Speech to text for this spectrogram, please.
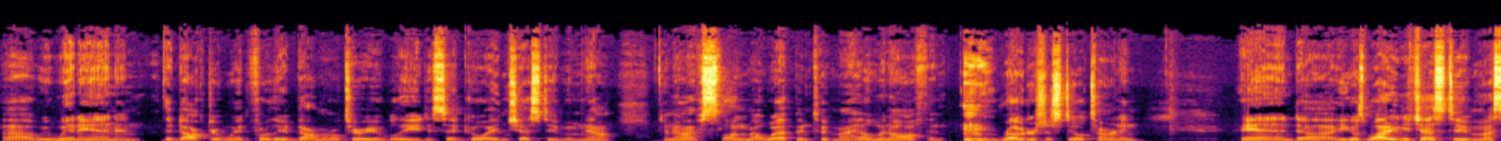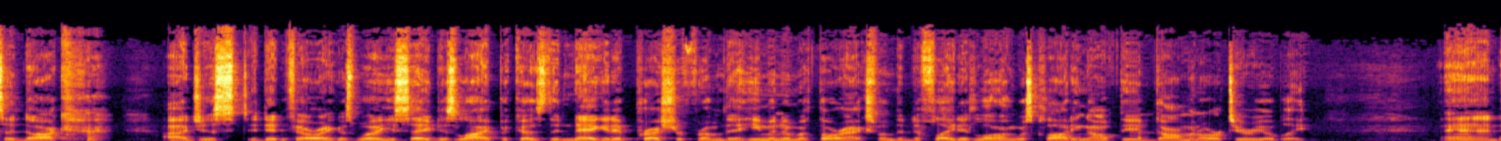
uh, we went in and the doctor went for the abdominal arterial bleed and said, go ahead and chest tube him now. And I slung my weapon, took my helmet off, and rotors are still turning. And uh, he goes, why didn't you chest tube him? I said, doc, I just, it didn't feel right. He goes, well, you saved his life because the negative pressure from the hemopneumothorax, from the deflated lung, was clotting off the abdominal arterial bleed. And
